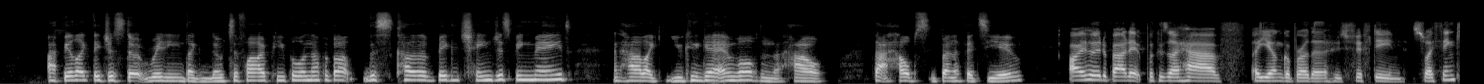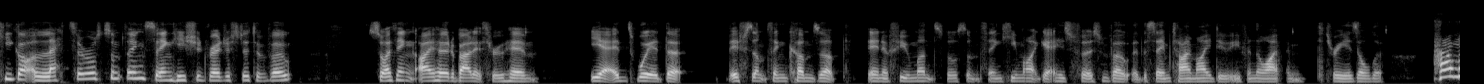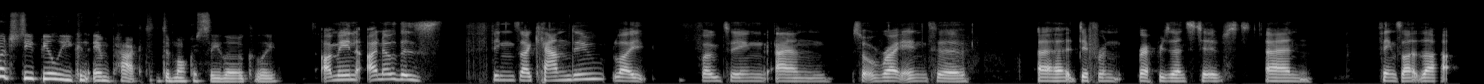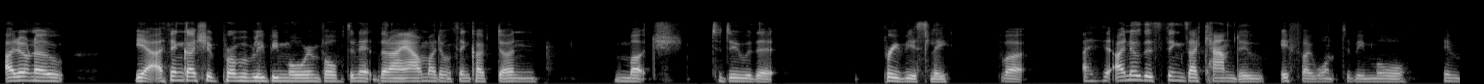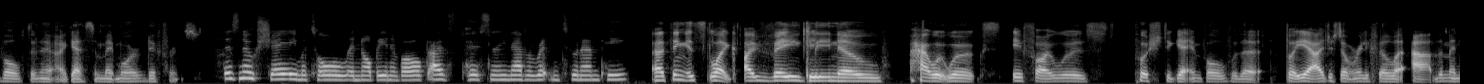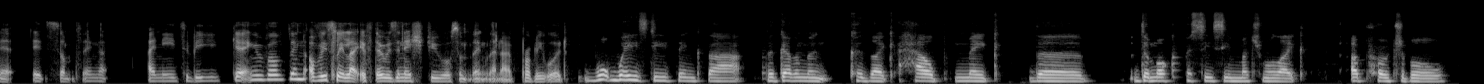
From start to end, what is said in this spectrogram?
I feel like they just don't really like notify people enough about this kind of big changes being made and how like you can get involved and how that helps benefits you. I heard about it because I have a younger brother who's 15. So I think he got a letter or something saying he should register to vote. So I think I heard about it through him. Yeah, it's weird that if something comes up in a few months or something, he might get his first vote at the same time I do, even though I'm three years older. How much do you feel you can impact democracy locally? I mean, I know there's things I can do, like voting and sort of writing to uh, different representatives and things like that. I don't know. Yeah, I think I should probably be more involved in it than I am. I don't think I've done much to do with it previously, but I th- I know there's things I can do if I want to be more involved in it, I guess, and make more of a difference. There's no shame at all in not being involved. I've personally never written to an MP. I think it's like I vaguely know how it works if I was pushed to get involved with it. But yeah, I just don't really feel like at the minute it's something that I need to be getting involved in. Obviously, like if there was an issue or something, then I probably would. What ways do you think that the government could like help make the democracy seem much more like approachable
